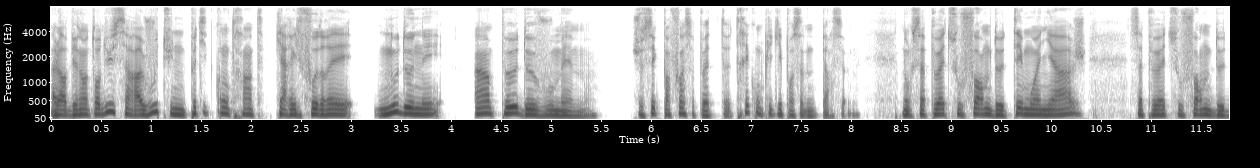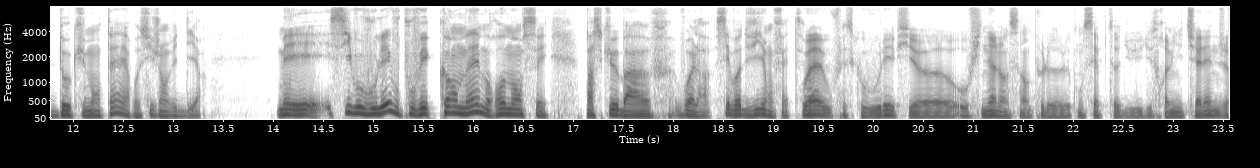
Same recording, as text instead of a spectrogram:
Alors bien entendu, ça rajoute une petite contrainte, car il faudrait nous donner un peu de vous-même. Je sais que parfois ça peut être très compliqué pour certaines personnes. Donc ça peut être sous forme de témoignage, ça peut être sous forme de documentaire aussi, j'ai envie de dire. Mais si vous voulez, vous pouvez quand même romancer. Parce que, bah, voilà, c'est votre vie en fait. Ouais, vous faites ce que vous voulez. Et puis euh, au final, hein, c'est un peu le, concept du, du 3 minutes challenge.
